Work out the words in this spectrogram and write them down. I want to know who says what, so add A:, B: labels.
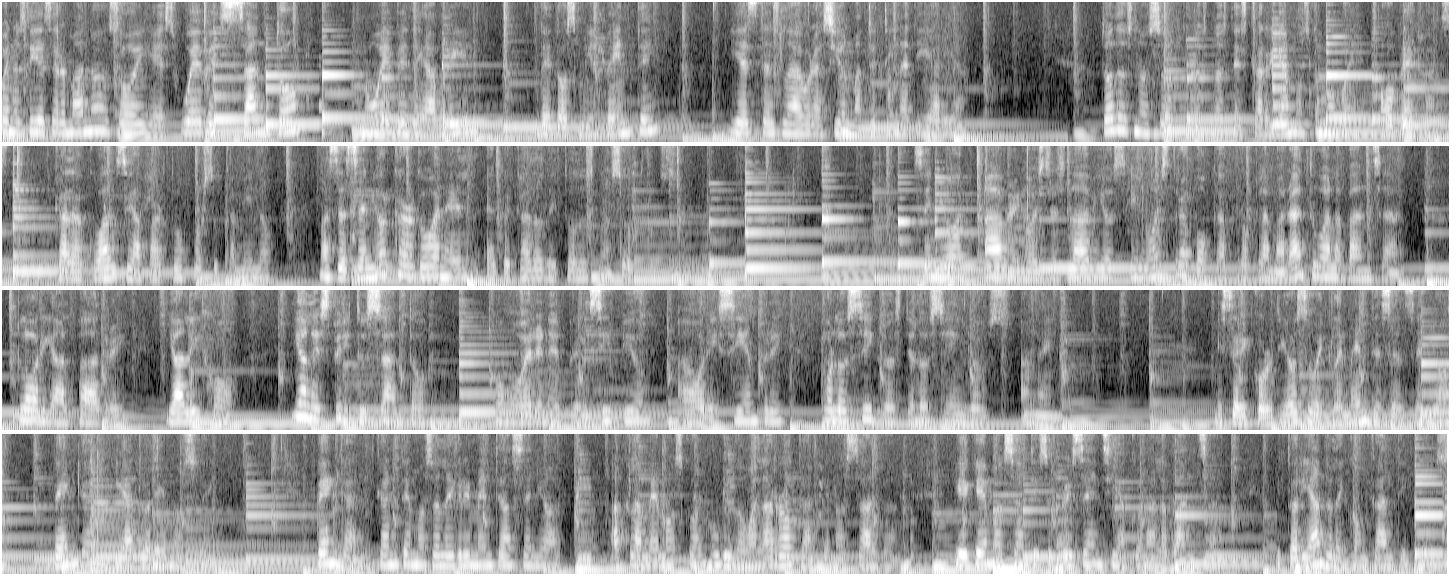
A: Buenos días hermanos, hoy es jueves santo 9 de abril de 2020 y esta es la oración matutina diaria. Todos nosotros nos descarriamos como ovejas, cada cual se apartó por su camino, mas el Señor cargó en él el pecado de todos nosotros. Señor, abre nuestros labios y nuestra boca proclamará tu alabanza. Gloria al Padre, y al Hijo, y al Espíritu Santo, como era en el principio, ahora y siempre, por los siglos de los siglos. Amén. Misericordioso y clemente es el Señor, vengan y adorémosle. Vengan, cantemos alegremente al Señor, aclamemos con júbilo a la roca que nos salva. Lleguemos ante su presencia con alabanza, victoriándole con cánticos,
